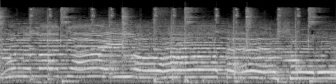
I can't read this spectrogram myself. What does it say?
আগুন লাগাইল দেশরে।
